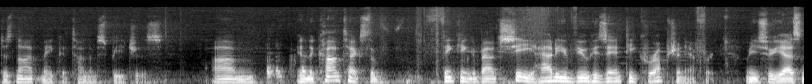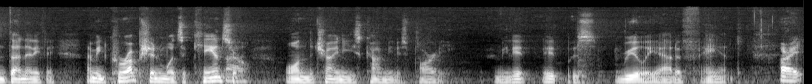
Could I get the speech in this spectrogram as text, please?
does not make a ton of speeches. Um, in the context of thinking about Xi, how do you view his anti-corruption effort? I mean, so he hasn't done anything. I mean, corruption was a cancer Wow. On the Chinese Communist Party. I mean, it, it was really out of hand. All right.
